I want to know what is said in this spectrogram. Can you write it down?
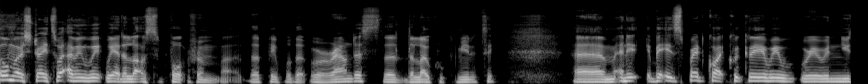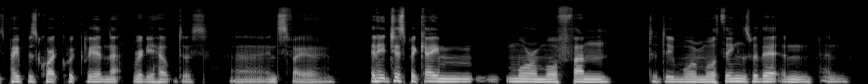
Almost straight away. I mean, we, we had a lot of support from uh, the people that were around us, the, the local community. Um, and it, it spread quite quickly. We, we were in newspapers quite quickly, and that really helped us uh, in Sveo. And it just became more and more fun to do more and more things with it. And, and,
